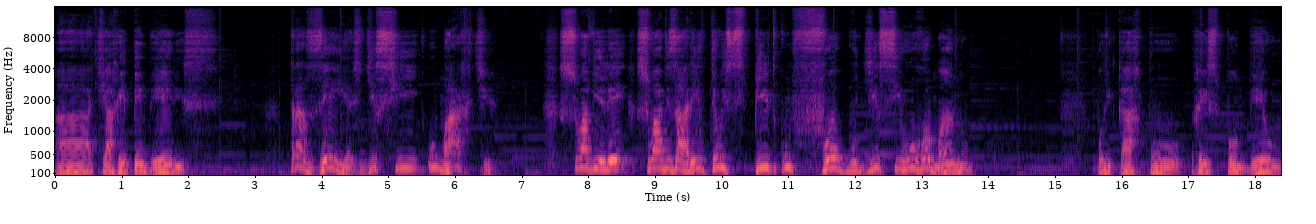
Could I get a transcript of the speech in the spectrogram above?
a te arrependeres. Trazei-as, disse o Marte. Suavirei, suavizarei o teu espírito com fogo, disse o Romano. Policarpo respondeu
